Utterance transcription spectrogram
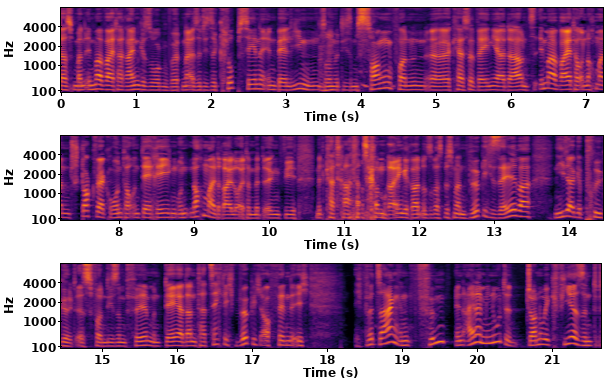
dass man immer weiter reingesogen wird. Ne? Also diese Clubszene in Berlin, mhm. so mit diesem Song von äh, Castlevania da und immer weiter und nochmal ein Stockwerk runter und der Regen und nochmal drei Leute mit irgendwie mit Katanas kommen reingerannt und sowas, bis man wirklich selber niedergeprügelt ist von diesem Film und der ja dann tatsächlich wirklich auch, finde ich, ich würde sagen, in, fünf, in einer Minute John Wick 4 sind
